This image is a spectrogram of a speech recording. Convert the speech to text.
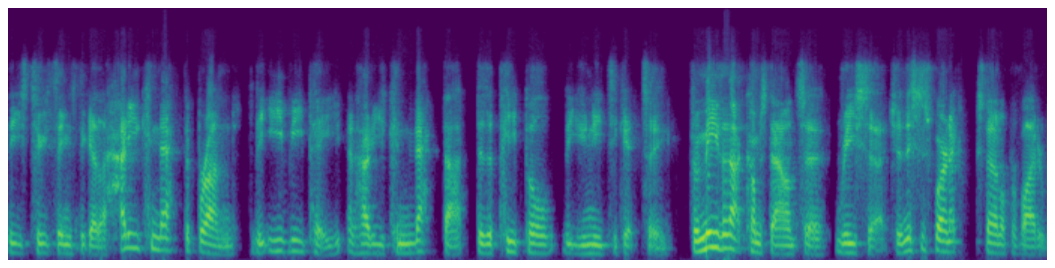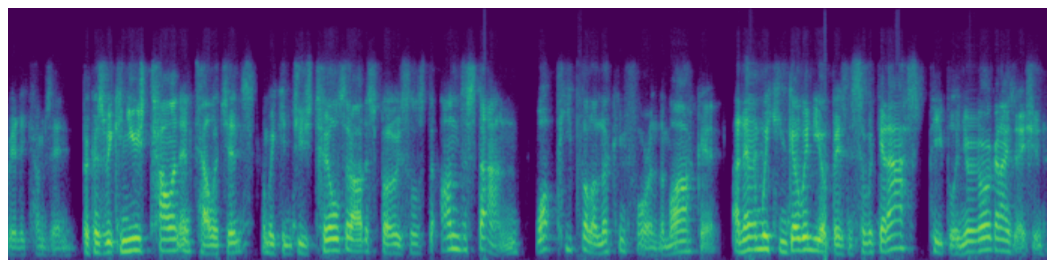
these two things together. How do you connect the brand to the EVP and how do you connect that to the people that you need to get to? For me, that comes down to research. And this is where an external provider really comes in because we can use talent intelligence and we can use tools at our disposals to understand what people are looking for in the market. And then we can go into your business and we can ask people in your organization,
